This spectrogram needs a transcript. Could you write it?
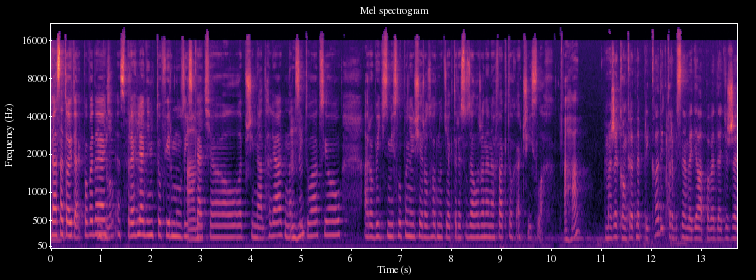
Dá sa to aj tak povedať. No. Sprehľadiť tú firmu, získať Áno. Eh, lepší nadhľad nad mm-hmm. situáciou a robiť zmysluplnejšie rozhodnutia, ktoré sú založené na faktoch a číslach. Aha. Máš aj konkrétne príklady, ktoré by si nám vedela povedať, že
